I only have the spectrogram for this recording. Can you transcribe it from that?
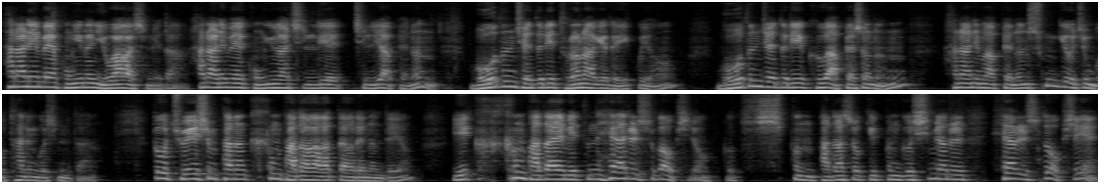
하나님의 공의는 이와 같습니다. 하나님의 공의와 진리, 진리 앞에는 모든 죄들이 드러나게 돼 있고요. 모든 죄들이 그 앞에서는 하나님 앞에는 숨기우지 못하는 것입니다. 또 주의 심판은 큰 바다와 같다 그랬는데요. 이 큰 바다에 밑은 헤아릴 수가 없이요. 그 깊은 바닷속 깊은 그 심연을 헤아릴 수도 없이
